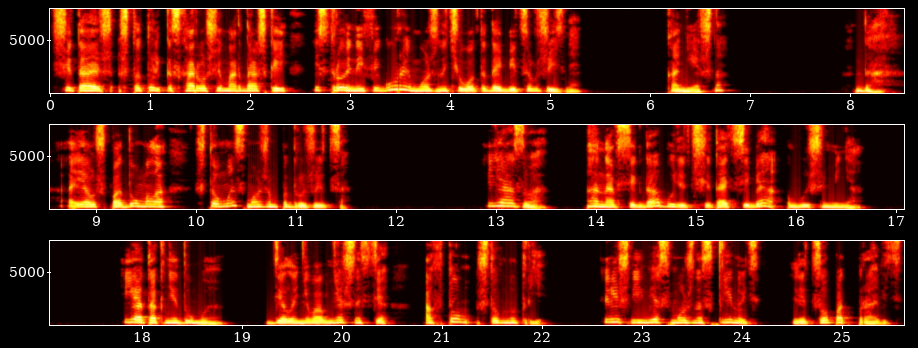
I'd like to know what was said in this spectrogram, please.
Считаешь, что только с хорошей мордашкой и стройной фигурой можно чего-то добиться в жизни? Конечно. Да, а я уж подумала, что мы сможем подружиться. Язва. Она всегда будет считать себя выше меня. Я так не думаю. Дело не во внешности, а в том, что внутри. Лишний вес можно скинуть, лицо подправить.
